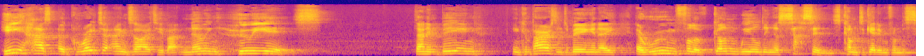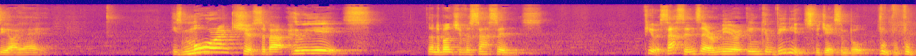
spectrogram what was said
he has a greater anxiety about knowing who he is than in being, in comparison to being in a, a room full of gun wielding assassins come to get him from the CIA. He's more anxious about who he is than a bunch of assassins. Few assassins, they're a mere inconvenience for Jason Bourne. Boom, boom, boom.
